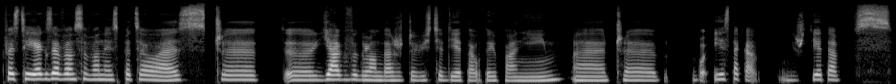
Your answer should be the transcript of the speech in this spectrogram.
Kwestia, jak zaawansowany jest PCOS, czy jak wygląda rzeczywiście dieta u tej pani, e, czy, bo jest taka już dieta w,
